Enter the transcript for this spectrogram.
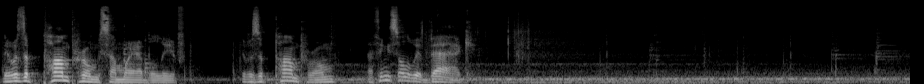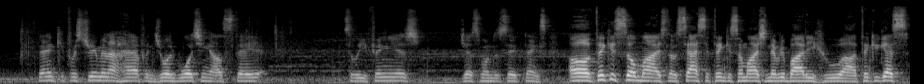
There was a pump room somewhere, I believe. There was a pump room. I think it's all the way back. Thank you for streaming. I have enjoyed watching. I'll stay till you finish. Just wanted to say thanks. Oh, thank you so much. No, Sassy, thank you so much. And everybody who, uh, thank you guys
